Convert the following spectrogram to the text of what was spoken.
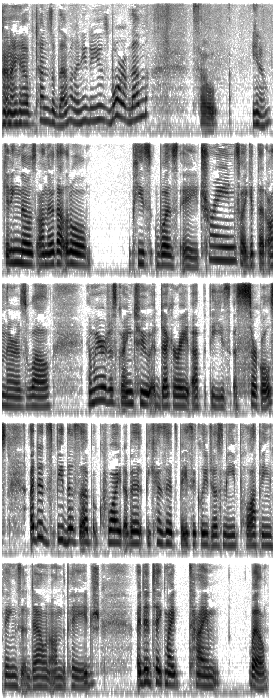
and I have tons of them, and I need to use more of them. So, you know, getting those on there. That little piece was a train, so I get that on there as well. And we are just going to decorate up these uh, circles. I did speed this up quite a bit because it's basically just me plopping things down on the page. I did take my time, well,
